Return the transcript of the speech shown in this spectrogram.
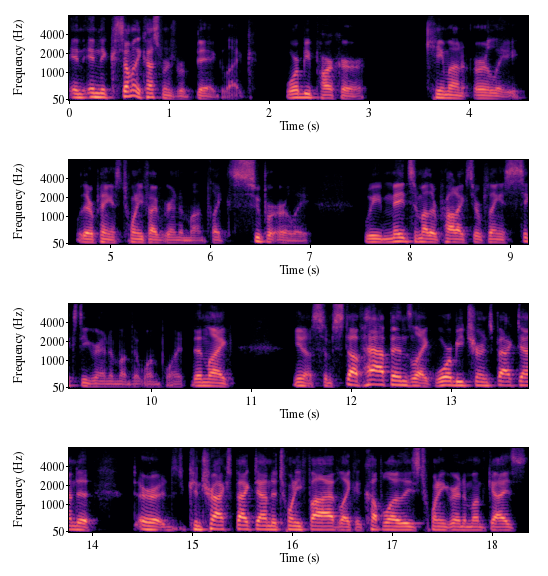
and, and the, some of the customers were big, like Warby Parker came on early. They were paying us 25 grand a month, like super early we made some other products that were playing a 60 grand a month at one point. Then like, you know, some stuff happens, like Warby turns back down to or contracts back down to 25, like a couple of these 20 grand a month guys,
